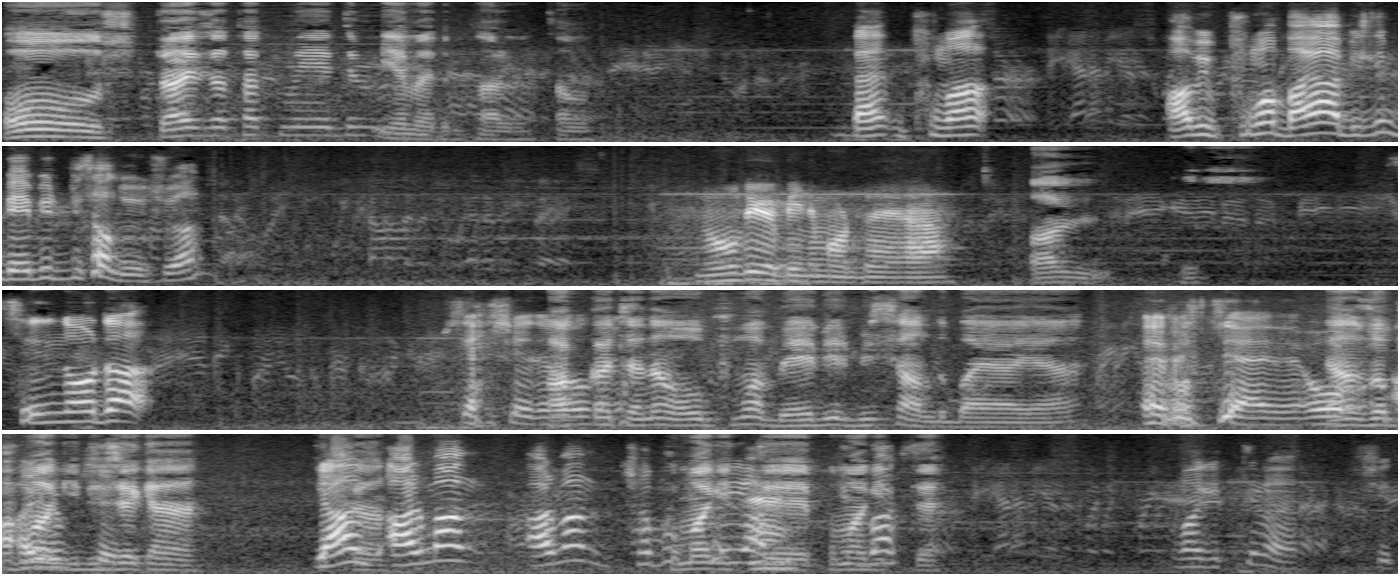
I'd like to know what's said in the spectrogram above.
Oo, surprise atak mı yedim? Yemedim pardon tamam. Ben Puma... Abi Puma bayağı bildiğin B1 bis alıyor şu an. Ne oluyor benim orada ya? Abi Senin orada güzel şeyler oldu. hakikaten ha o Puma B1 bir saldı bayağı ya. Evet yani. O Yalnız o Puma bir şey. gidecek ha. Yalnız Arman Arman çabuk Puma şey gitti, yap. Puma bak- gitti. Puma gitti mi? Shit.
